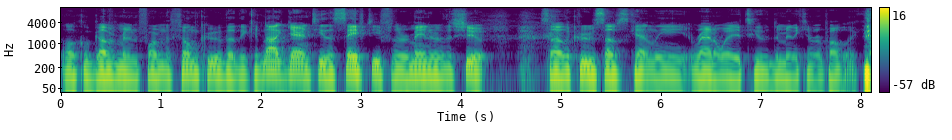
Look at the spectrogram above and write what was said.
The local government informed the film crew that they could not guarantee the safety for the remainder of the shoot. So the crew subsequently ran away to the Dominican Republic.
